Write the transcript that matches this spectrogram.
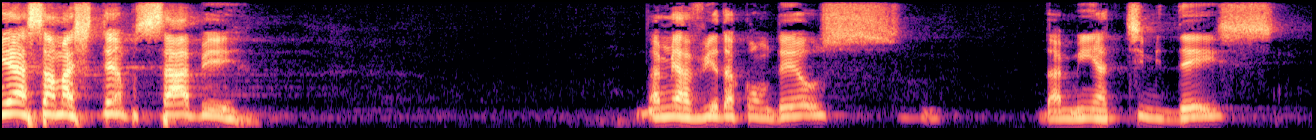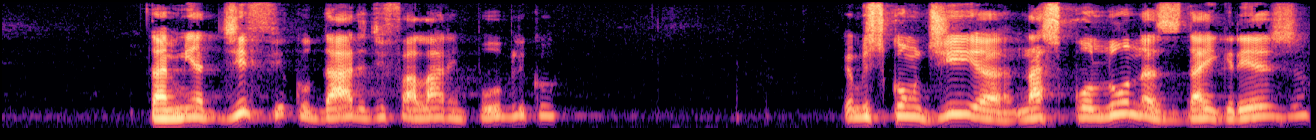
conhece há mais tempo sabe da minha vida com Deus, da minha timidez, da minha dificuldade de falar em público. Eu me escondia nas colunas da igreja.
